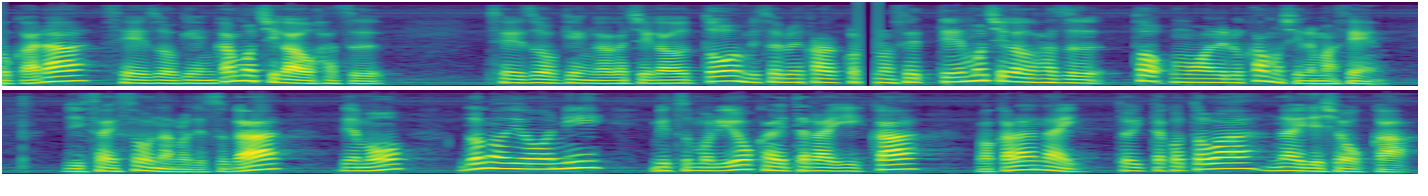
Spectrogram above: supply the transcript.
うから製造原価も違うはず。製造原価が違うと見積もり価格の設定も違うはずと思われるかもしれません。実際そうなのですが、でもどのように見積もりを変えたらいいかわからないといったことはないでしょうか。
